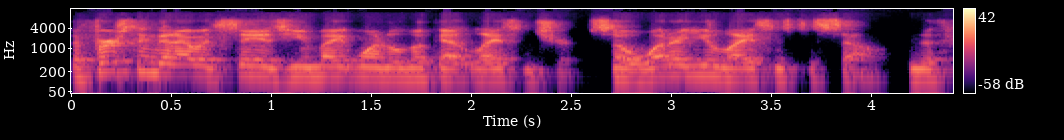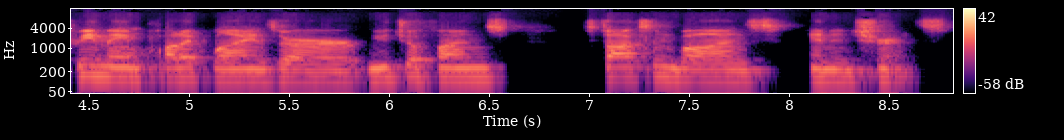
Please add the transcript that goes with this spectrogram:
The first thing that I would say is you might want to look at licensure. So, what are you licensed to sell? And the three main product lines are mutual funds, stocks and bonds, and insurance.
